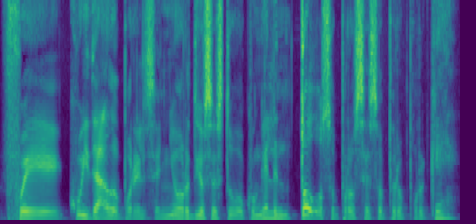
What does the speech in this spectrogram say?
Fue cuidado por el Señor. Dios estuvo con él en todo su proceso. ¿Pero por qué?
